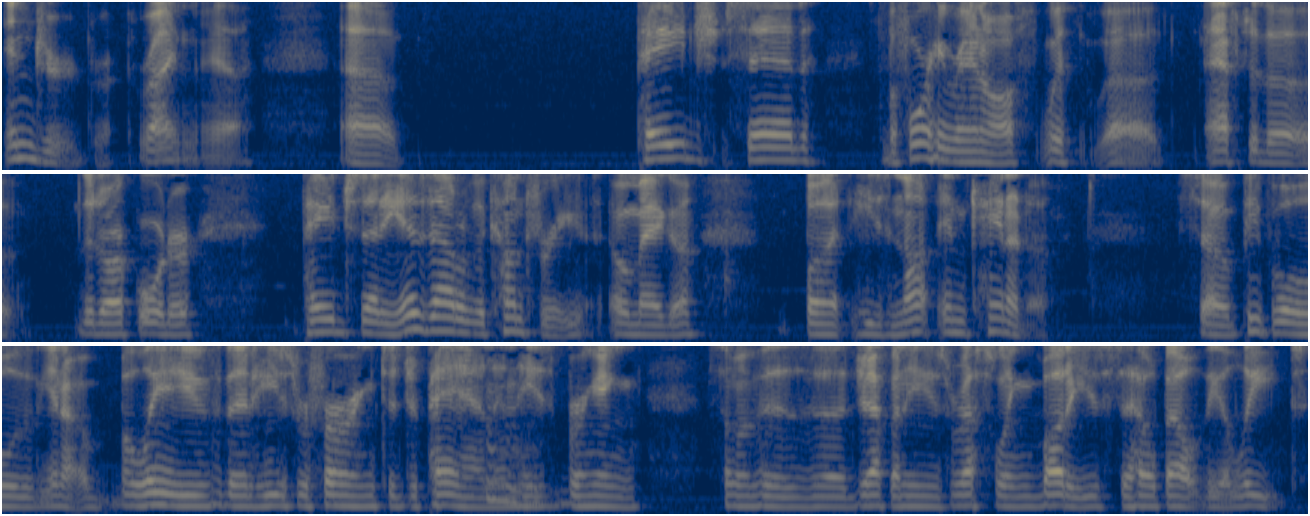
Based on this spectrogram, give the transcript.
injured, right? Yeah. Uh, Page said before he ran off with uh, after the the Dark Order, Page said he is out of the country, Omega, but he's not in Canada. So people, you know, believe that he's referring to Japan mm-hmm. and he's bringing some of his uh, Japanese wrestling buddies to help out the elite.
